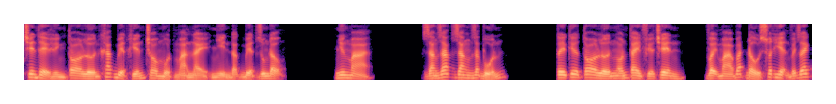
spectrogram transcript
trên thể hình to lớn khác biệt khiến cho một màn này nhìn đặc biệt rung động. Nhưng mà, răng rác răng rác bốn. Cây kia to lớn ngón tay phía trên, vậy mà bắt đầu xuất hiện vết rách.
